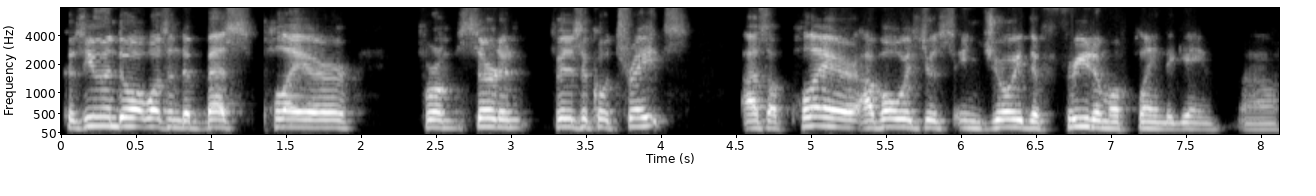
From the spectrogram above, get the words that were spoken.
Because even though I wasn't the best player from certain physical traits, as a player, I've always just enjoyed the freedom of playing the game. Uh,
